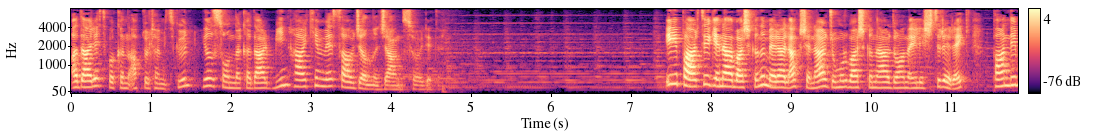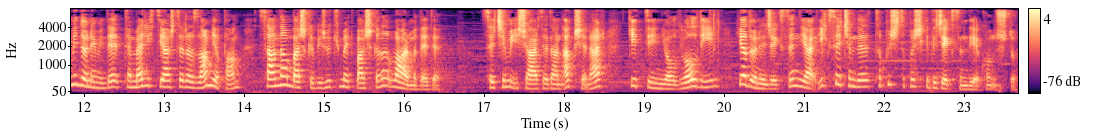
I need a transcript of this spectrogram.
Adalet Bakanı Abdülhamit Gül, yıl sonuna kadar bin hakim ve savcı alınacağını söyledi. İyi Parti Genel Başkanı Meral Akşener, Cumhurbaşkanı Erdoğan'ı eleştirerek pandemi döneminde temel ihtiyaçlara zam yapan senden başka bir hükümet başkanı var mı dedi. Seçimi işaret eden Akşener, gittiğin yol yol değil, ya döneceksin ya ilk seçimde tıpış tıpış gideceksin diye konuştu.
